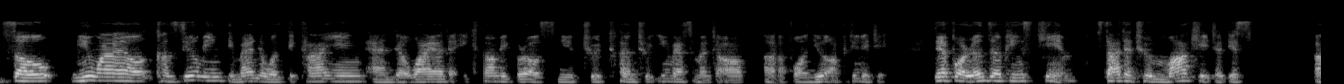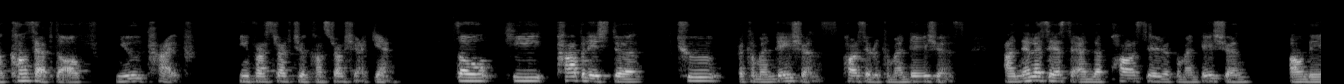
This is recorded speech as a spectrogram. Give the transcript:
So meanwhile, consuming demand was declining and uh, while the economic growth need to turn to investment of, uh, for new opportunity. Therefore, Ren Zeping's team started to market this uh, concept of new type infrastructure construction again. So he published uh, two recommendations, policy recommendations, analysis and the policy recommendation on the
